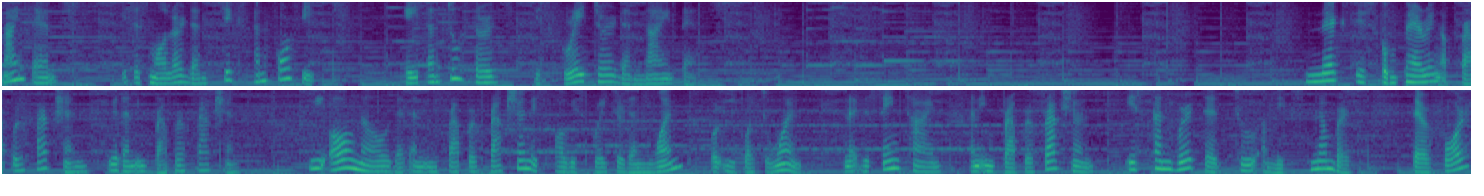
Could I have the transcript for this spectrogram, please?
9 tenths is smaller than 6 and 4 fifths. 8 and 2 thirds is greater than 9 tenths. Next is comparing a proper fraction with an improper fraction. We all know that an improper fraction is always greater than 1 or equal to 1, and at the same time, an improper fraction is converted to a mixed number. Therefore,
